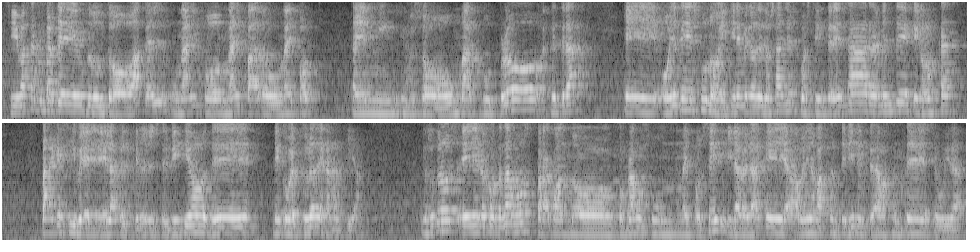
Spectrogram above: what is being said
Si vas a comprarte un producto Apple, un iPhone, un iPad o un iPod, también incluso un MacBook Pro, etcétera, eh, o ya tienes uno y tiene menos de dos años, pues te interesa realmente que conozcas para qué sirve el Apple el servicio de, cobertura de garantía. Nosotros eh, lo contratamos para cuando compramos un, iPhone 6 y la verdad que ha venido bastante bien y te da bastante seguridad.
